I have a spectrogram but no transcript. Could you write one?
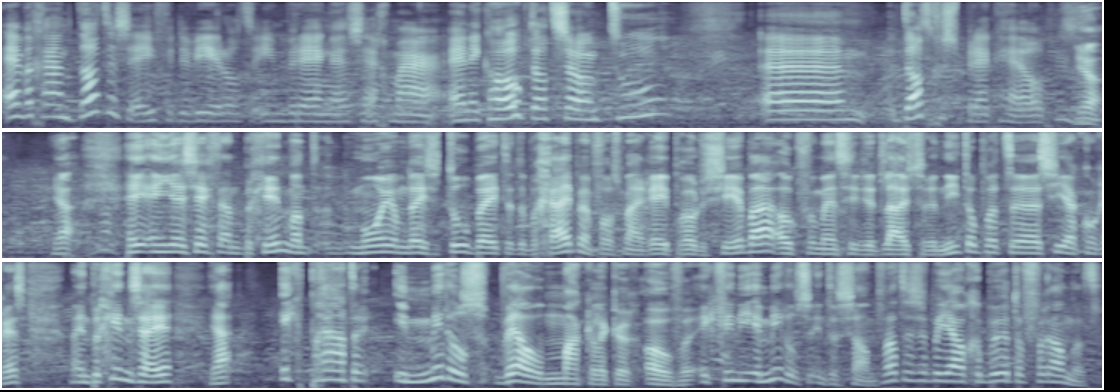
En we gaan dat eens even de wereld inbrengen, zeg maar. En ik hoop dat zo'n tool ehm, dat gesprek helpt. Ja, ja. Hey, en jij zegt aan het begin, want mooi om deze tool beter te begrijpen en volgens mij reproduceerbaar, ook voor mensen die dit luisteren niet op het eh SIA-congres. Maar in het begin zei je, ja, ik praat er inmiddels wel makkelijker over. Ik vind die inmiddels interessant. Wat is er bij jou gebeurd of veranderd?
